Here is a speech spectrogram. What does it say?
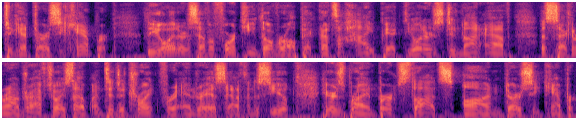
to get Darcy Kuemper. The Oilers have a 14th overall pick. That's a high pick. The Oilers do not have a second round draft choice that went to Detroit for Andreas Athanasiou. Here's Brian Burke's thoughts on Darcy Kuemper.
